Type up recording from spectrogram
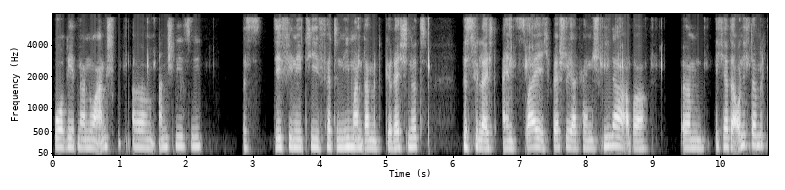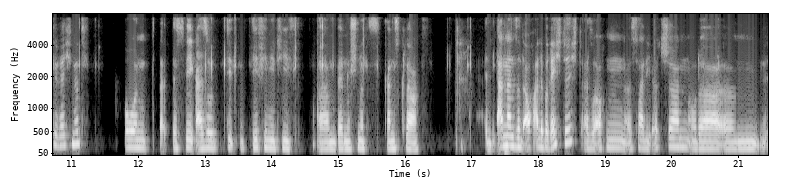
Vorrednern nur ansch äh, anschließen. Es definitiv hätte niemand damit gerechnet. Bis vielleicht ein, zwei. Ich bashe ja keine Spieler, aber ähm, ich hätte auch nicht damit gerechnet. Und äh, deswegen, also de definitiv ähm, Benno Schmitz, ganz klar. Die anderen sind auch alle berechtigt, also auch ein Sali Özcan oder ähm,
